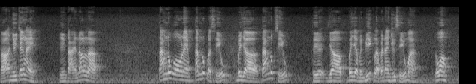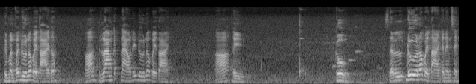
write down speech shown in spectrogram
Đó, như chấn này, hiện tại nó là 8 nút ô em 8 nút là xỉu. Bây giờ 8 nút xỉu, thì giờ, bây giờ mình biết là bạn đang giữ xỉu mà, đúng không? Thì mình phải đưa nó về tài thôi. Đó, thì làm cách nào để đưa nó về tài? Đó, thì cường sẽ đưa nó về tài cho anh em xem.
